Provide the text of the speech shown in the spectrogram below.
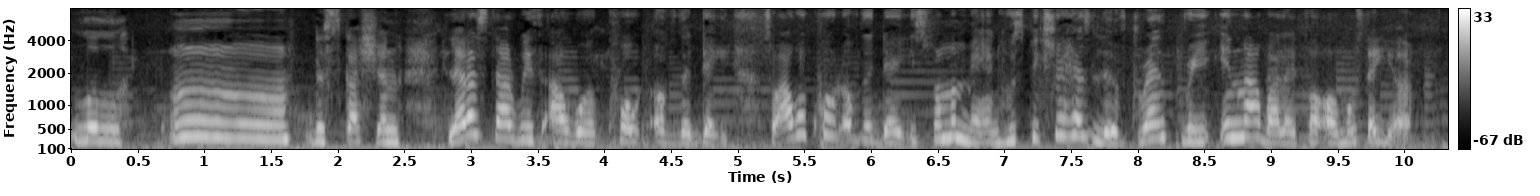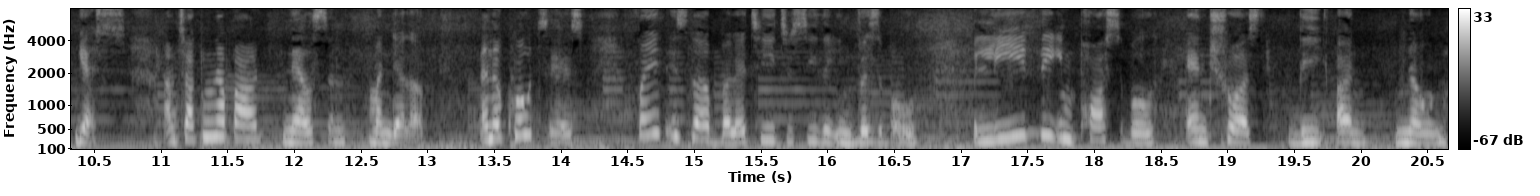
little mm, discussion, let us start with our quote of the day. So, our quote of the day is from a man whose picture has lived rent free in my wallet for almost a year. Yes, I'm talking about Nelson Mandela. And the quote says Faith is the ability to see the invisible, believe the impossible, and trust the unknown.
